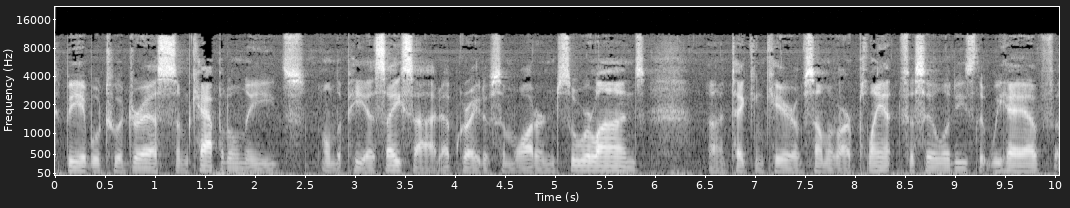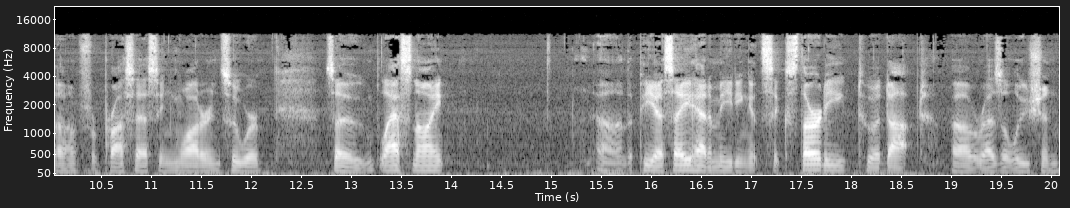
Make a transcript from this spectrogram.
to be able to address some capital needs on the PSA side, upgrade of some water and sewer lines, uh, taking care of some of our plant facilities that we have uh, for processing water and sewer. So last night uh, the PSA had a meeting at 6:30 to adopt a resolution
